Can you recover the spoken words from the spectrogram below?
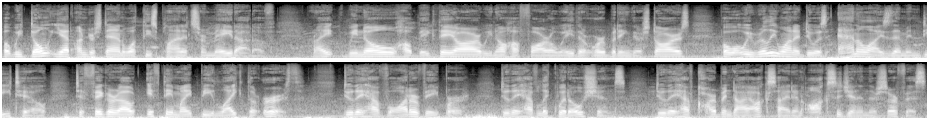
But we don't yet understand what these planets are made out of right? We know how big they are, we know how far away they're orbiting their stars, but what we really want to do is analyze them in detail to figure out if they might be like the Earth. Do they have water vapor? Do they have liquid oceans? Do they have carbon dioxide and oxygen in their surface?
